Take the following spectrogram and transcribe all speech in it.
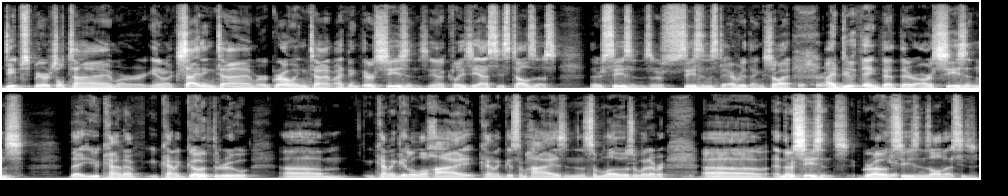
deep spiritual time or you know exciting time or growing time i think there are seasons you know ecclesiastes tells us there's seasons there's seasons to everything so i, right. I do think that there are seasons that you kind of you kind of go through um, you kind of get a little high kind of get some highs and then some lows or whatever. Uh, and there's seasons growth seasons all that season.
